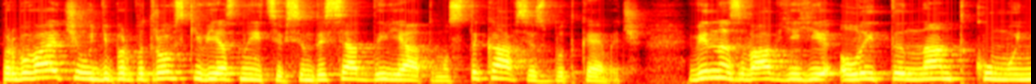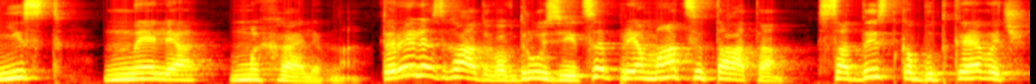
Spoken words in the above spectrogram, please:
перебуваючи у Дніпропетровській в'язниці в 79-му, стикався з Буткевич. Він назвав її лейтенант-комуніст Неля Михайлівна. Тереля згадував, друзі, це пряма цитата. Садистка Буткевич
